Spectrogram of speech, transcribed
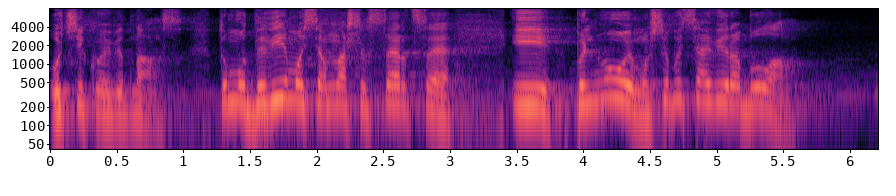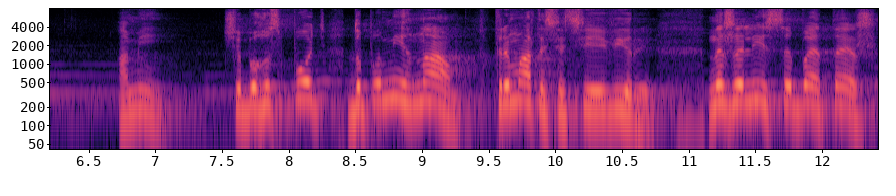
очікує від нас. Тому дивімося в наше серце і пильнуємо, щоб ця віра була. Амінь. Щоб Господь допоміг нам триматися цієї віри. Не жалій себе теж.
